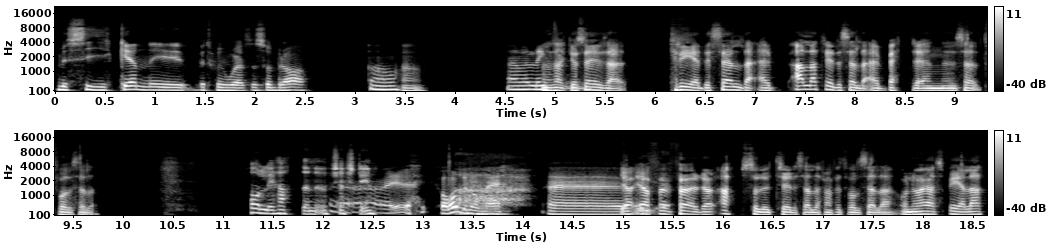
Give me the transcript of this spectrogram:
Musiken i Between Worlds är så bra. ja. Ja. Nej, men Men Link, som sagt, jag säger så här. 3D-Zelda är, alla 3D-Zelda är bättre än eh, 2D-Zelda. Håll i hatten nu, Kerstin. Ja, jag, jag håller nog med. Eh, Jag, jag för- föredrar absolut 3D-Zelda framför 2D-Zelda. Och nu har jag spelat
